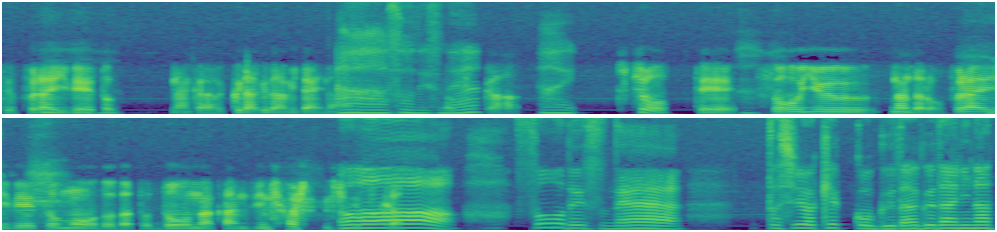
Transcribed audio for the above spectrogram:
てプライベートなんかグダグダみたいなああそうですのねはい。機長ってそういうなんだろうプライベートモードだとどんな感じになるんですか？そうですね。私は結構グダグダになっ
